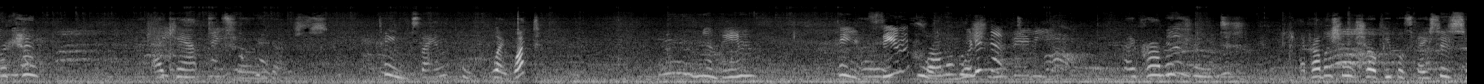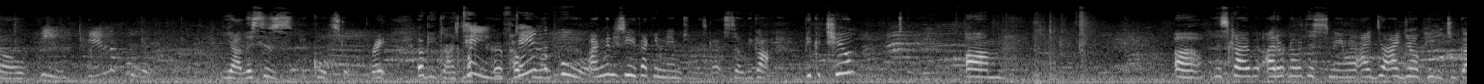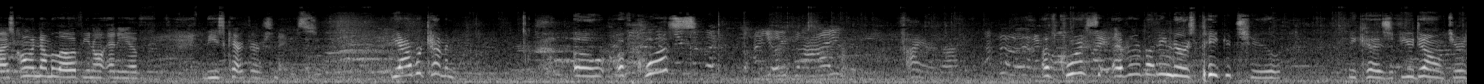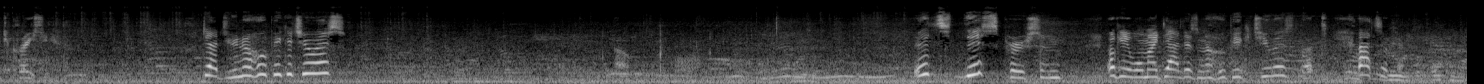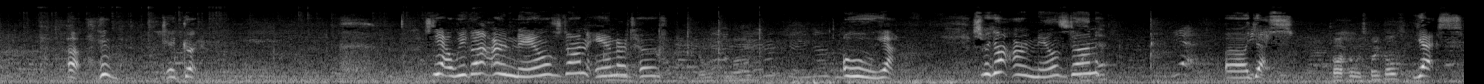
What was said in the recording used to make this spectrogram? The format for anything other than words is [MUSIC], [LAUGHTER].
okay. I can't show you guys. Teams, that in the pool. Wait, what? Nothing. Hey, see in the pool. What is that baby? I probably shouldn't. I probably shouldn't show people's faces. So stay in the pool. yeah, this is a cool story, right? Okay, guys. Hey, her stay in the pool. I'm gonna see if I can name some of these guys. So we got Pikachu. Um. Uh, this guy, I don't know what this name is. I, I know Pikachu, guys. Comment down below if you know any of these characters' names. Yeah, we're coming. Oh, of course. Fire guy. Of course, everybody knows Pikachu because if you don't, you're crazy. Dad, do you know who Pikachu is? No. It's this person. Okay, well, my dad doesn't know who Pikachu is, but that's okay. Oh, [LAUGHS] okay, good. So yeah, we got our nails done and our toes. Oh yeah. So we got our nails done. Uh, yes, Chocolate with sprinkles? yes.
